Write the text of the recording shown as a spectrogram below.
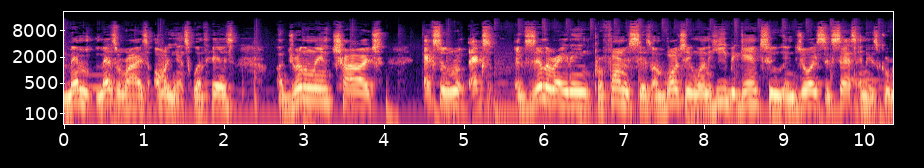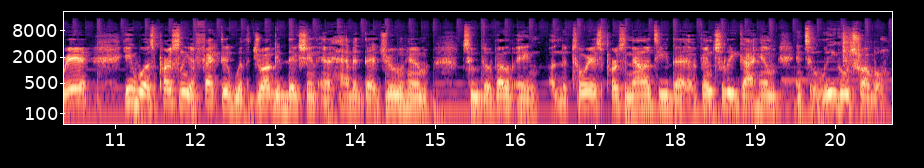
mem- mesmerized audience with his adrenaline charged, ex- ex- exhilarating performances. Unfortunately, when he began to enjoy success in his career, he was personally affected with drug addiction, and a habit that drew him to develop a, a notorious personality that eventually got him into legal trouble.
